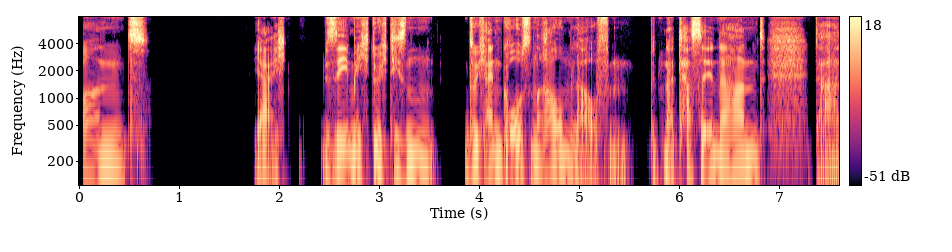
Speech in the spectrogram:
und ja, ich sehe mich durch diesen, durch einen großen Raum laufen mit einer Tasse in der Hand. Da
